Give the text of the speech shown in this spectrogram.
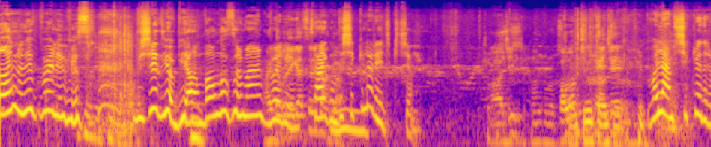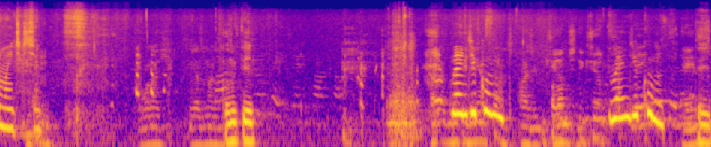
Aynen hep böyle yapıyorsun. bir şey diyor bir anda ondan sonra ben hep Haydi buraya böyleyim. gelsene Sergun kanka. teşekkürler Ayıcık için. Acil. Valen teşekkür ederim Ayıcık için. Komik değil. Bence komik. Bence komik. Değil.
